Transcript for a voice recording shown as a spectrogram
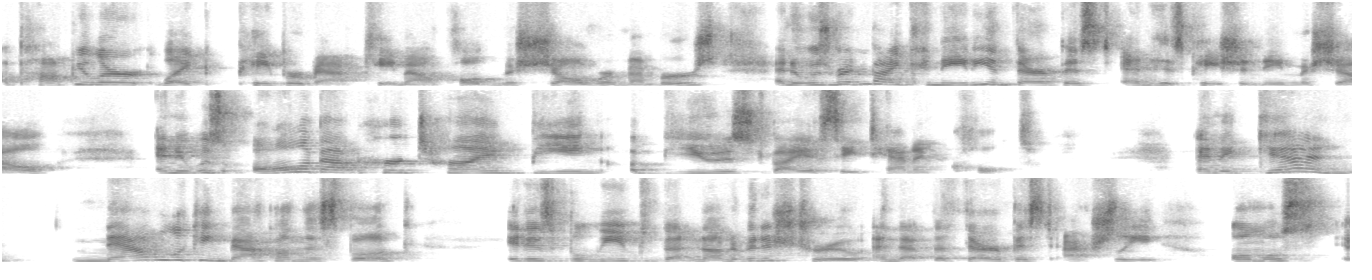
a popular like paperback came out called Michelle Remembers, and it was written by a Canadian therapist and his patient named Michelle. And it was all about her time being abused by a satanic cult. And again, now looking back on this book, it is believed that none of it is true and that the therapist actually almost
